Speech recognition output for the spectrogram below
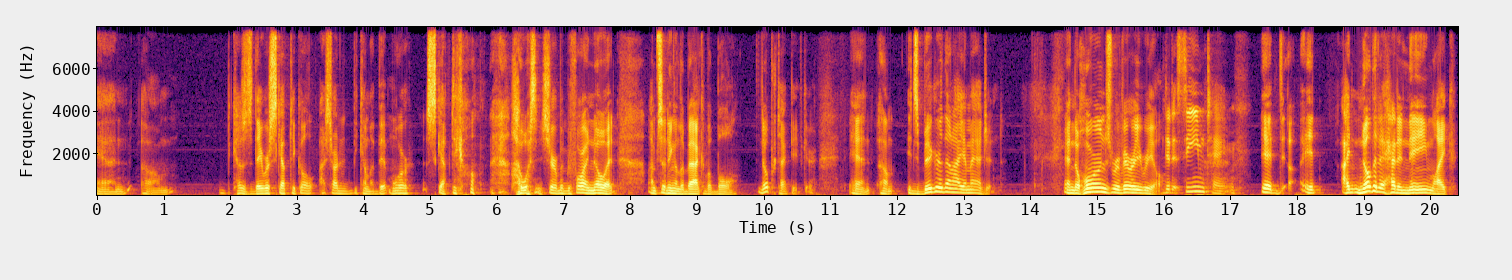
and um, because they were skeptical, I started to become a bit more skeptical. I wasn't sure, but before I know it, I'm sitting on the back of a bull, no protective gear, and um, it's bigger than I imagined, and the horns were very real. Did it seem tame? It it I know that it had a name like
